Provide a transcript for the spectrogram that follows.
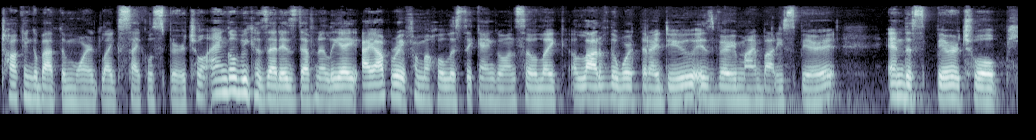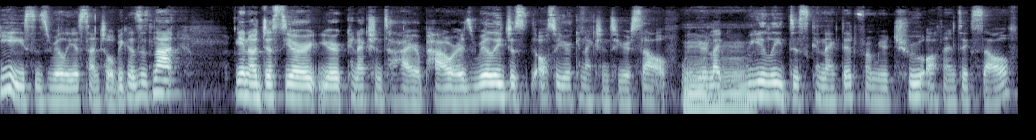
talking about the more like psycho spiritual angle because that is definitely, I, I operate from a holistic angle. And so, like, a lot of the work that I do is very mind, body, spirit. And the spiritual piece is really essential because it's not, you know, just your your connection to higher power. It's really just also your connection to yourself. When you're like mm-hmm. really disconnected from your true authentic self,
